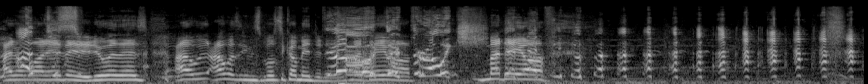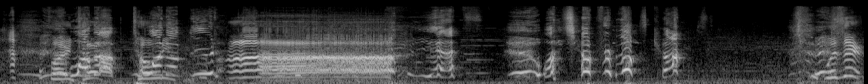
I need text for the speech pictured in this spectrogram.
I don't I'm want just- anything to do with this. I was I wasn't even supposed to come in today. My day off. throwing shit. My day off. Like, One To- up. Tony. One up, dude. Ah! Yes. Watch out for those cops. Was there?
